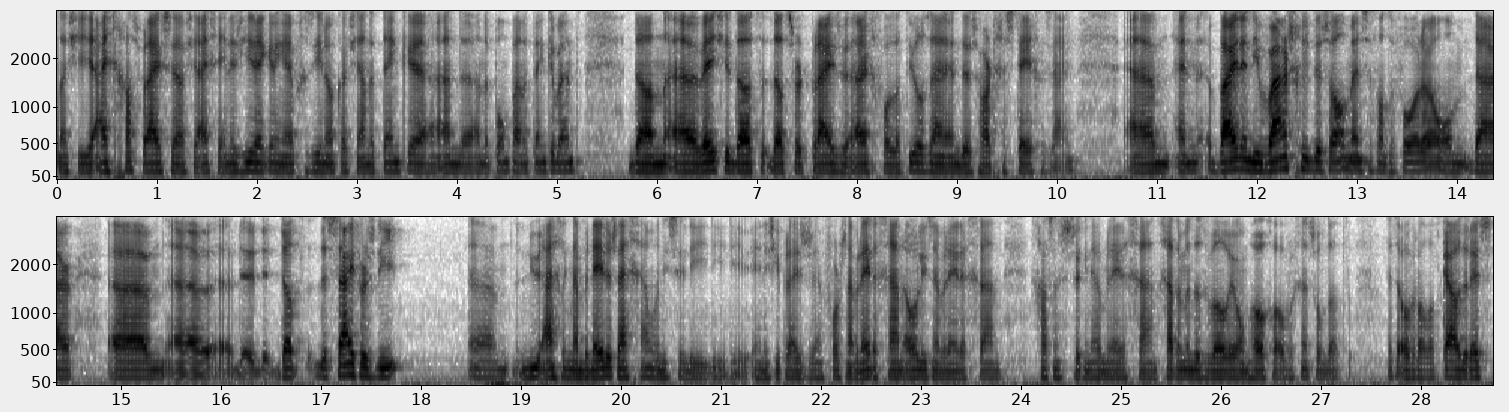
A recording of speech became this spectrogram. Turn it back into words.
als je je eigen gasprijzen, als je eigen energierekening hebt gezien, ook als je aan de, tanken, aan de, aan de pomp aan het tanken bent, dan weet je dat dat soort prijzen erg volatiel zijn en dus hard gestegen zijn. Um, en Biden die waarschuwt dus al mensen van tevoren om daar um, de, de, dat de cijfers die um, nu eigenlijk naar beneden zijn gegaan. Want die, die, die, energieprijzen zijn fors naar beneden gegaan. Olie is naar beneden gegaan. Gas is een stukje naar beneden gegaan. Gaat inmiddels wel weer omhoog overigens, omdat het overal wat kouder is.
